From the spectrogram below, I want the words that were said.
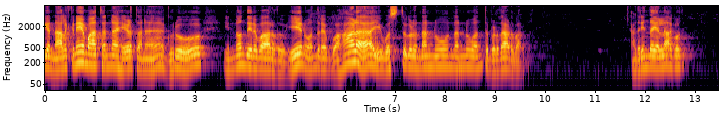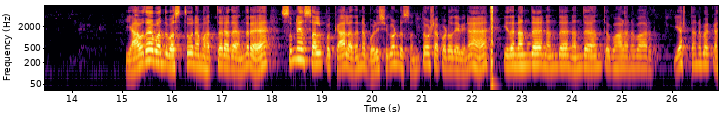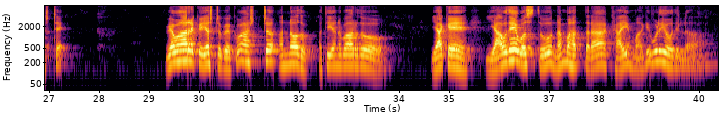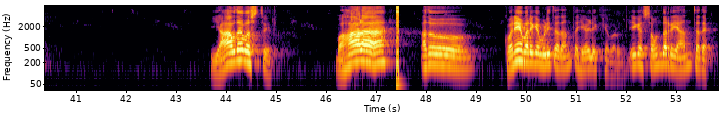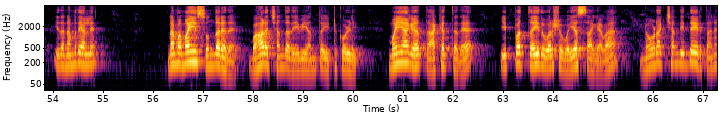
ಈಗ ನಾಲ್ಕನೇ ಮಾತನ್ನು ಹೇಳ್ತಾನೆ, ಗುರು, ಇನ್ನೊಂದಿರಬಾರದು. ಏನು ಅಂದರೆ ಬಹಳ ಈ ವಸ್ತುಗಳು ನನ್ನು ನನ್ನು ಅಂತ ಬಡದಾಡಬಾರ್ದು. ಅದರಿಂದ ಎಲ್ಲ ಆಗೋದು. ಯಾವುದೇ ಒಂದು ವಸ್ತು ನಮ್ಮ ಹತ್ತಿರ ಅದ ಅಂದರೆ ಸುಮ್ಮನೆ ಸ್ವಲ್ಪ ಕಾಲ ಅದನ್ನು ಬಳಸಿಕೊಂಡು ಸಂತೋಷ ಪಡೋದೇ ವಿನಃ ಇದು ನಂದ ನಂದ ನಂದ ಅಂತ ಭಾಳ ಅನ್ನಬಾರದು ಎಷ್ಟು ಅನ್ಬೇಕು ಅಷ್ಟೇ ವ್ಯವಹಾರಕ್ಕೆ ಎಷ್ಟು ಬೇಕೋ ಅಷ್ಟು ಅನ್ನೋದು ಅತಿ ಅನ್ನಬಾರದು. ಯಾಕೆ? ಯಾವುದೇ ವಸ್ತು ನಮ್ಮ ಹತ್ತಿರ ಖಾಯಮಾಗಿ ಉಳಿಯೋದಿಲ್ಲ. ಯಾವುದೇ ವಸ್ತು ಇದು ಬಹಳ ಅದು ಕೊನೆಯವರೆಗೆ ಉಳಿತದಂತ ಹೇಳಲಿಕ್ಕೆ ಬರುವುದಿಲ್ಲ. ಈಗ ಸೌಂದರ್ಯ ಅಂತದೆ. ಇದು ನಮ್ಮದೇ ಅಲ್ಲೇ ನಮ್ಮ ಮೈ ಸುಂದರದೆ, ಬಹಳ ಚಂದ ದೇವಿ ಅಂತ ಇಟ್ಟುಕೊಳ್ಳಿ. ಮೈಯಾಗ ತಾಕತ್ತದೆ, ಇಪ್ಪತ್ತೈದು ವರ್ಷ ವಯಸ್ಸಾಗ್ಯಾವ ನೋಡಕ್ಕೆ ಚಂದಿದ್ದೇ ಇರ್ತಾನೆ.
